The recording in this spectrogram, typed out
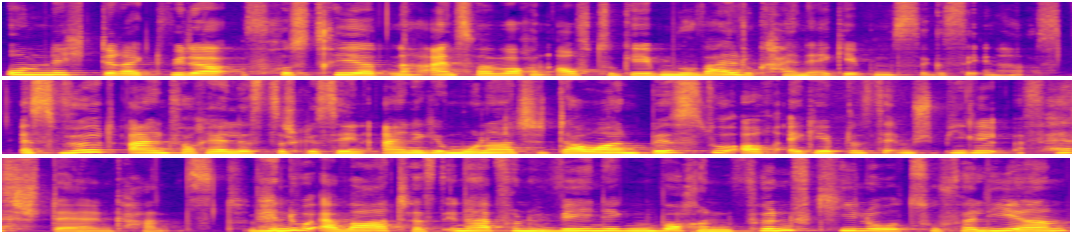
um nicht direkt wieder frustriert nach ein, zwei Wochen aufzugeben, nur weil du keine Ergebnisse gesehen hast. Es wird einfach realistisch gesehen einige Monate dauern, bis du auch Ergebnisse im Spiegel feststellen kannst. Wenn du erwartest, innerhalb von wenigen Wochen fünf Kilo zu verlieren,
